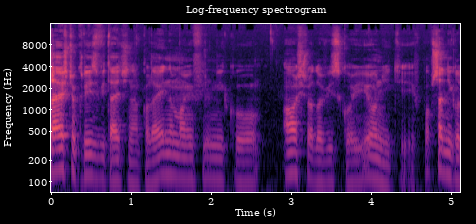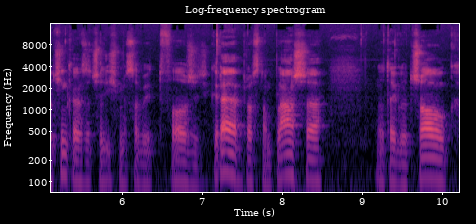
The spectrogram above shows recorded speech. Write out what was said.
Cześć, tu Chris, witajcie na kolejnym moim filmiku o środowisku Unity. W poprzednich odcinkach zaczęliśmy sobie tworzyć grę, prostą planszę, do tego czołg.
